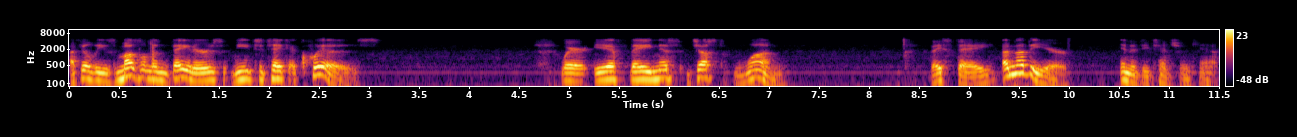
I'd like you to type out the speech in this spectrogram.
I feel these Muslim invaders need to take a quiz where if they miss just one, they stay another year in a detention camp.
